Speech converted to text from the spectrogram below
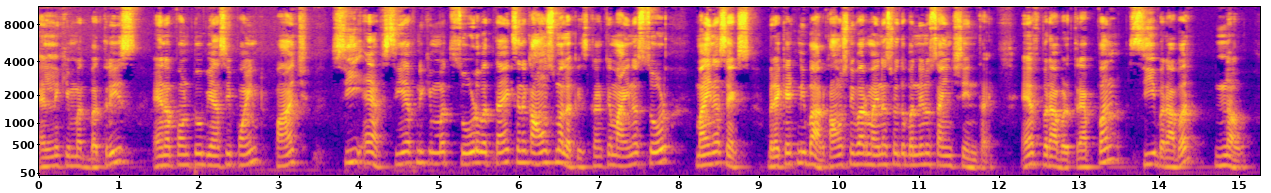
એલની કિંમત બત્રીસ. એન અપોન ટુ બ્યાસી પોઈન્ટ પાંચ. સી એફ સી એફની કિંમત સોળ વત્તા એક્સ અને કાઉન્સમાં લખીશ. કારણ કે માઇનસ સોળ, માઇનસ એક્સ બ્રેકેટની બહાર કાઉન્સની બહાર માઇનસ હોય તો બંનેનું સાઇન ચેન્જ થાય. એફ બરાબર ત્રેપન સી બરાબર નવ.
